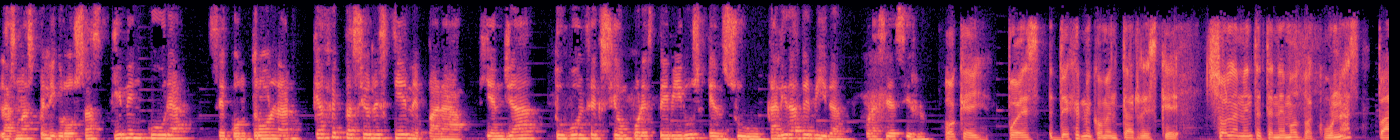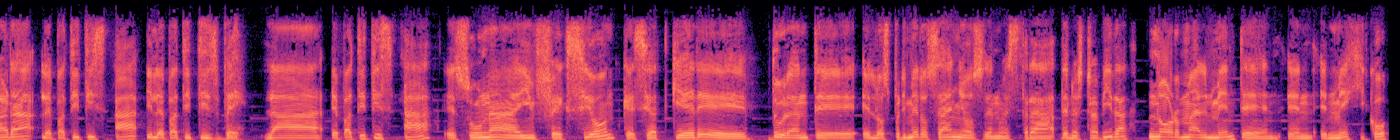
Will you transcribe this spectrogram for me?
las más peligrosas? ¿Tienen cura? se controlan, qué afectaciones tiene para quien ya tuvo infección por este virus en su calidad de vida, por así decirlo. Ok, pues déjenme comentarles que solamente tenemos vacunas para la hepatitis A y la hepatitis B. La hepatitis A es una infección que se adquiere durante los primeros años de nuestra, de nuestra vida, normalmente en, en, en, México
